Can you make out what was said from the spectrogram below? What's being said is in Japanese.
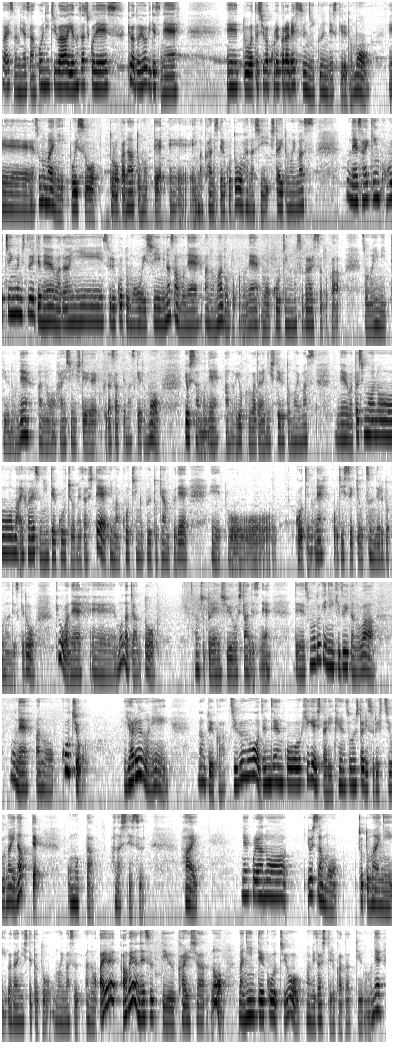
FIS の皆さんこんにちは。矢野幸子です。今日は土曜日ですね。えー、っと私はこれからレッスンに行くんですけれども、えー、その前にボイスを取ろうかなと思って、えー、今感じてることをお話ししたいと思います。もうね最近コーチングについてね話題にすることも多いし皆さんもねあのマードンとかもねもうコーチングの素晴らしさとかその意味っていうのをねあの配信してくださってますけれどもよしさんもねあのよく話題にしてると思います。ね、私もあの、まあ、FIS 認定コーチを目指して今コーチングブートキャンプで、えーと、コーチのねこう実績を積んでるとこなんですけど今日はね、えー、モナちゃんとちょっと練習をしたんですね。でその時に気づいたのはもうねあのコーチをやるのに何というか自分を全然こう卑下したり謙遜したりする必要ないなって思った話です。はい。ね、これあの、よしさんもちょっと前に話題にしてたと思います。あの、アウェアネスっていう会社の、まあ、認定コーチを、まあ、目指してる方っていうのもね、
